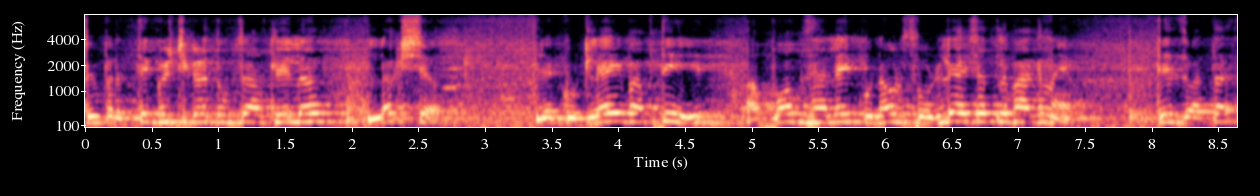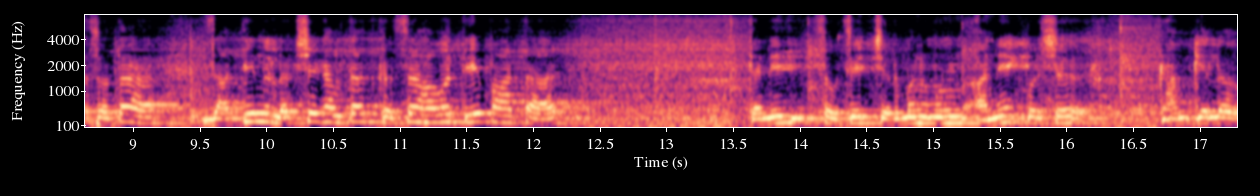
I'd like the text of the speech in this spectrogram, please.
तुम्ही प्रत्येक गोष्टीकडे तुमचं असलेलं लक्ष. म्हणजे कुठल्याही बाबतीत आपोआप झाले कुणावर सोडले अशातलं भाग नाही. ते स्वतः स्वतः जातीनं लक्ष घालतात कसं हवं ते पाहतात. त्यांनी संस्थेत चेअरमन म्हणून अनेक वर्ष काम केलं.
